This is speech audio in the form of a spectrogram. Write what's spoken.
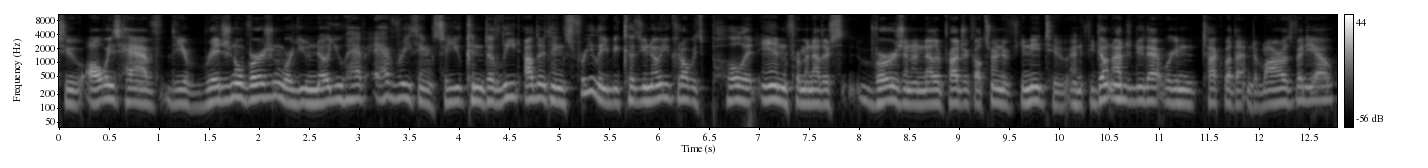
to always have the original version where you know you have everything so you can delete other things freely because you know you could always pull it in from another version, another project alternative if you need to. And if you don't know how to do that, we're going to talk about that in tomorrow's video.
